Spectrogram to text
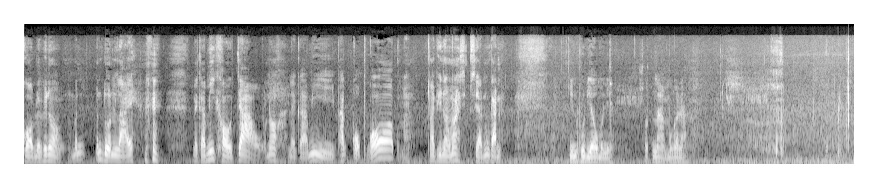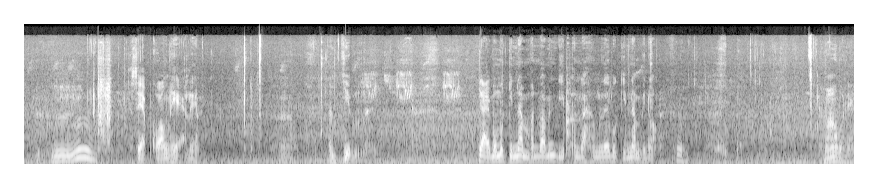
กรอบเลยพี่น้อง มันมันโดนหลายแล้วก็มีข้าวเจ้าเนาะ แล้วก็มีผักกบกรอบมาพี่น้องมาเสิบแสนกัน กินผู้เดียวมันนี่สดน้ำมันก็นะอืมแสบของแถเลยน้ำจิ้มใหญ่บ่มากินน้ำพันว่ามันดิบพันว่ามันเลยบ่กินน้ำพี่น้องมาวันนี้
